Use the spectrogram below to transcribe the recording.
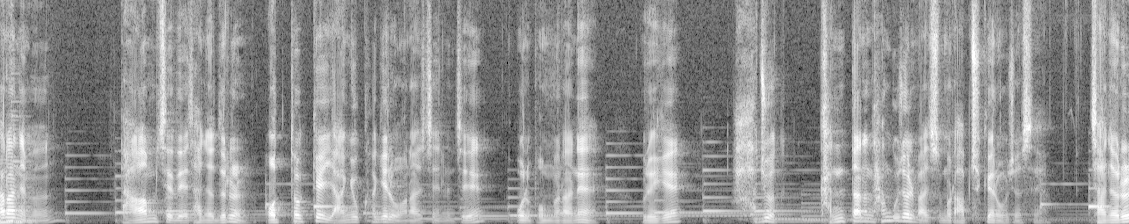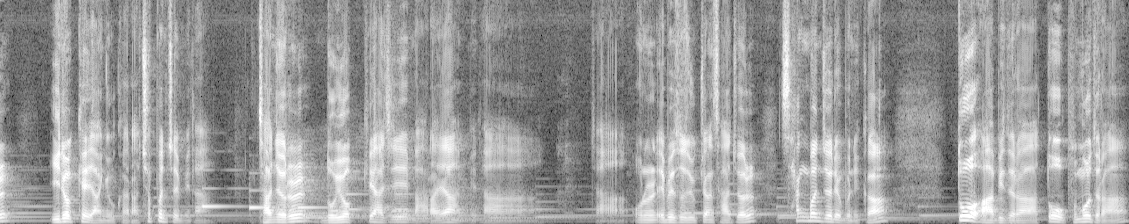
하나님은 다음 세대의 자녀들을 어떻게 양육하기를 원하시는지 오늘 본문 안에 우리에게 아주 간단한 한 구절 말씀으로 압축해 놓으셨어요. 자녀를 이렇게 양육하라. 첫 번째입니다. 자녀를 노엽게 하지 말아야 합니다. 자, 오늘 에베소 6장 4절 상반절에 보니까 또 아비들아 또 부모들아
